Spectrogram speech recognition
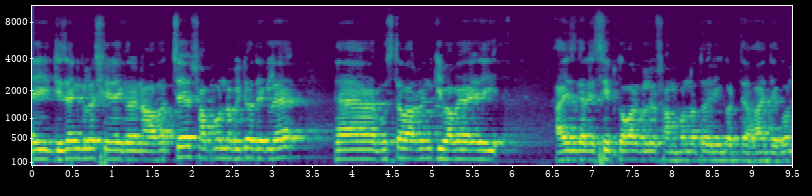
এই ডিজাইনগুলো সেলাই করে নেওয়া হচ্ছে। সম্পূর্ণ ভিডিও দেখলে বুঝতে পারবেন কীভাবে এই হাইস গাড়ির সিট কভারগুলো সম্পূর্ণ তৈরি করতে হয়। দেখুন।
